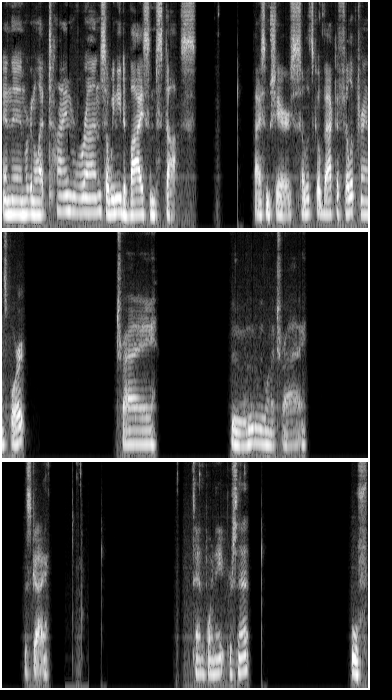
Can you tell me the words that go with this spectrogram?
And then we're going to let time run. So we need to buy some stocks. Buy some shares. So let's go back to Philip Transport. Try Ooh, who do we want to try? This guy. 10.8%. Oof.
